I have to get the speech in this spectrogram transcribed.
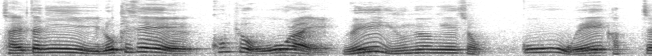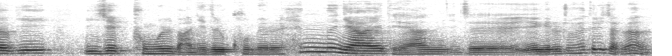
자 일단 이 로캣의 콘퓨어 아울아이 왜 유명해졌고 왜 갑자기 이 제품을 많이들 구매를 했느냐에 대한 이제 얘기를 좀 해드리자면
